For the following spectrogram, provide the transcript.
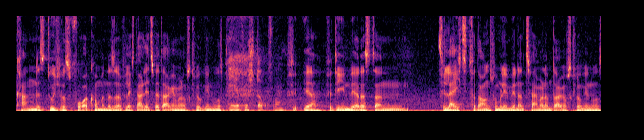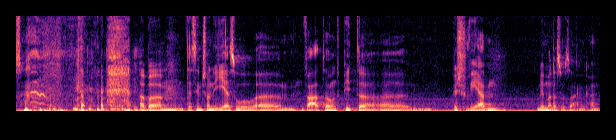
kann es durchaus vorkommen, dass er vielleicht alle zwei Tage mal aufs Klo gehen muss. Eher Verstopfung. Für, ja, für den wäre das dann vielleicht Verdauungsproblem, wenn er zweimal am Tag aufs Klo gehen muss. Aber ähm, das sind schon eher so ähm, Vata- und Pitta-Beschwerden, äh, wenn man das so sagen kann.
